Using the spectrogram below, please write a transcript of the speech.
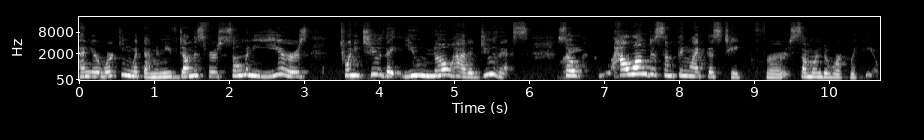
and you're working with them. And you've done this for so many years 22 that you know how to do this. So, how long does something like this take for someone to work with you?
